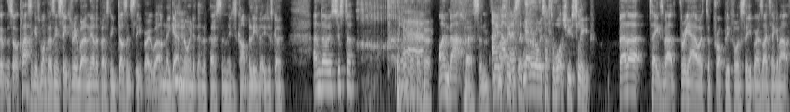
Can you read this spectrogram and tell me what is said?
The, the sort of classic is one person who sleeps really well and the other person who doesn't sleep very well, and they get annoyed at the other person. and They just can't believe that you just go. And I was just a. Yeah, I'm that person. I'm that Honestly, just that person. Bella always has to watch you sleep. Bella takes about three hours to properly fall asleep, whereas I take about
